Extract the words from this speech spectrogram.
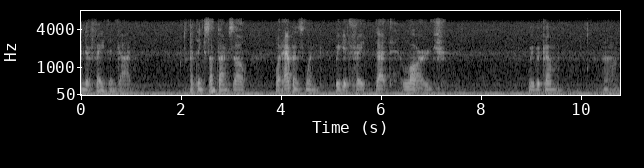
and their faith in God. I think sometimes though, what happens when we get faith that large, we become um,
